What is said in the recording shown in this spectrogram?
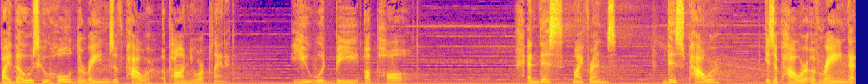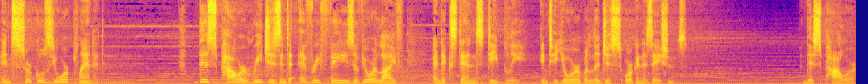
by those who hold the reins of power upon your planet, you would be appalled. And this, my friends, this power is a power of reign that encircles your planet. This power reaches into every phase of your life and extends deeply into your religious organizations. This power,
